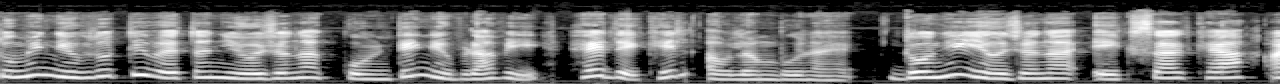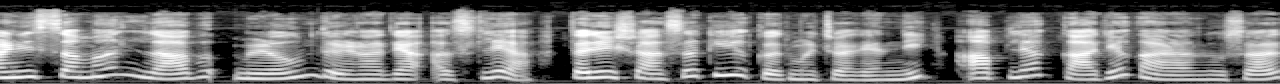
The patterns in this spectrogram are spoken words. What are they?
तुम्ही निवृत्ती वेतन योजना कोणती निवडावी हे देखील अवलंबून आहे. दोन्ही योजना एकसारख्या आणि समान लाभ मिळवून देणाऱ्या असल्या तरी शासकीय कर्मचाऱ्यांनी आपल्या कार्यकाळानुसार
